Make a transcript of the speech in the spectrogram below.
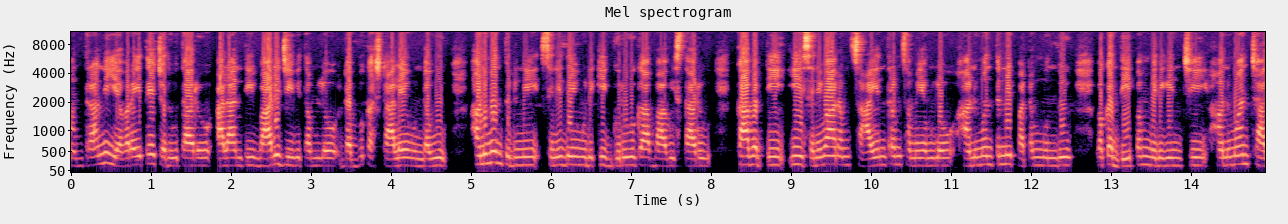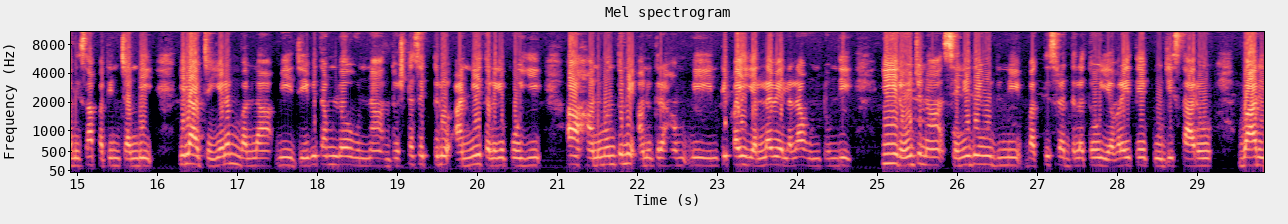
మంత్రాన్ని ఎవరైతే చదువుతారో అలాంటి వారి జీవితంలో డబ్బు కష్టాలే ఉండవు. హనుమంతుడిని శనిదేవుడికి గురువుగా భావిస్తారు. కాబట్టి ఈ శనివారం సాయంత్రం సమయంలో హనుమంతుని పటం ముందు ఒక దీపం వెలిగించి హనుమాన్ చాలీసా పఠించండి. ఇలా చేయడం వల్ల మీ జీవితంలో ఉన్న దుష్ట శక్తులు అన్నీ తొలగిపోయి ఆ హనుమంతుని అనుగ్రహం మీ ఇంటిపై ఎల్లవేళలా ఉంటుంది. ఈ రోజున శనిదేవుడిని భక్తి శ్రద్ధలతో ఎవరైతే పూజిస్తారో వారి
